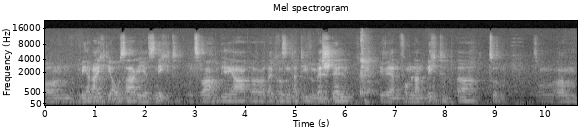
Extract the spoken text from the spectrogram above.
Ähm, mir reicht die Aussage jetzt nicht. Und zwar haben wir ja äh, repräsentative Messstellen, die werden vom Land nicht äh, zu, zum ähm,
